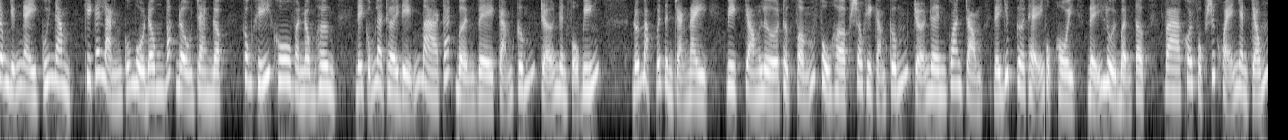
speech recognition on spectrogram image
Trong những ngày cuối năm, khi cái lạnh của mùa đông bắt đầu tràn ngập, không khí khô và nồng hơn, đây cũng là thời điểm mà các bệnh về cảm cúm trở nên phổ biến. Đối mặt với tình trạng này, việc chọn lựa thực phẩm phù hợp sau khi cảm cúm trở nên quan trọng để giúp cơ thể phục hồi, đẩy lùi bệnh tật và khôi phục sức khỏe nhanh chóng.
